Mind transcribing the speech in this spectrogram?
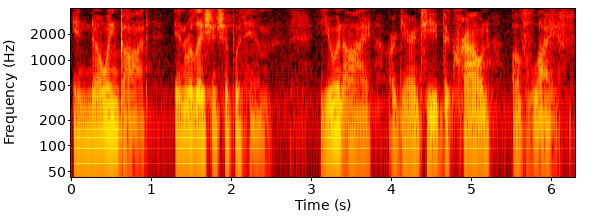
in knowing God, in relationship with Him, you and I are guaranteed the crown of life.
